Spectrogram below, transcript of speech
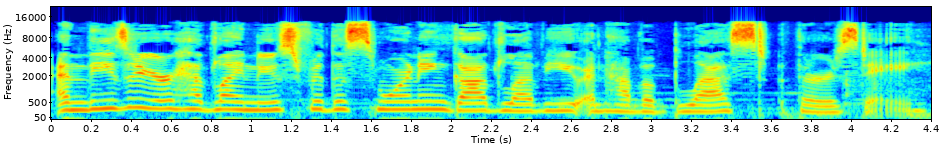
And these are your headline news for this morning. God love you and have a blessed Thursday.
